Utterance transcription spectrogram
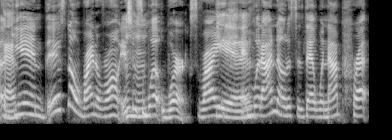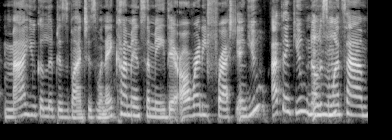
Okay. Again, there's no right or wrong. It's mm-hmm. just what works, right? Yeah. And what I notice is that when I prep my eucalyptus bunches, when they come into me, they're already fresh. And you, I think you noticed mm-hmm. one time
